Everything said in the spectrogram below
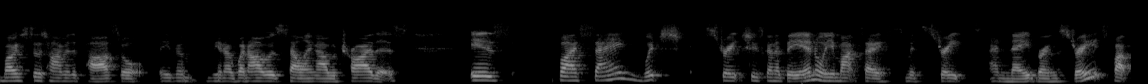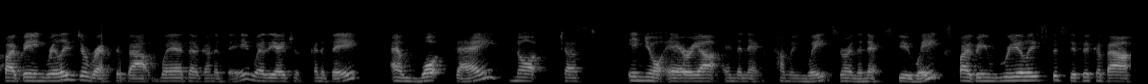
most of the time in the past, or even you know when I was selling, I would try this, is by saying which street she's going to be in, or you might say Smith Street and neighboring streets, but by being really direct about where they're going to be, where the agent's going to be, and what day, not just in your area in the next coming weeks or in the next few weeks, by being really specific about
